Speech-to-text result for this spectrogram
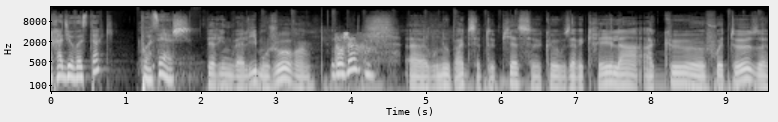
radiovostok.ch. Perrine Valli, bonjour. Bonjour. Euh, vous nous parlez de cette pièce que vous avez créée là à queue fouetteuse.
